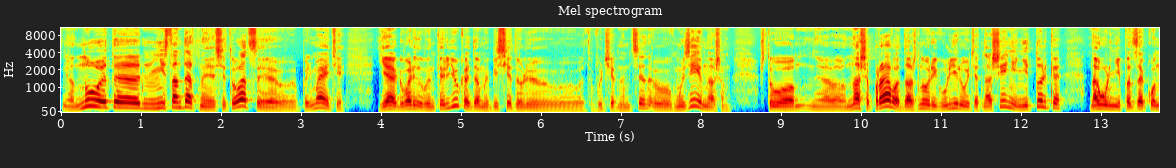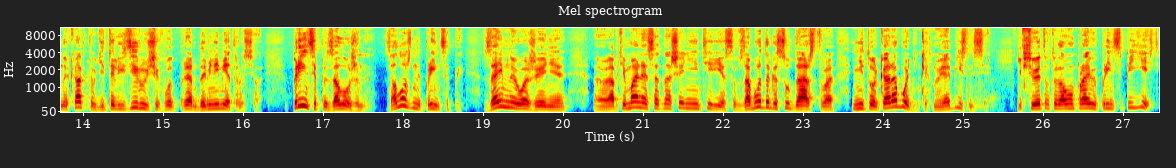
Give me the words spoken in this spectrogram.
Ну, это нестандартная ситуация, понимаете. Я говорил в интервью, когда мы беседовали в учебном центре, в музее в нашем, что э, наше право должно регулировать отношения не только на уровне подзаконных актов, детализирующих вот прям до миллиметра все. Принципы заложены. Заложены принципы. Взаимное уважение, э, оптимальное соотношение интересов, забота государства не только о работниках, но и о бизнесе. И все это в трудовом праве в принципе есть.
